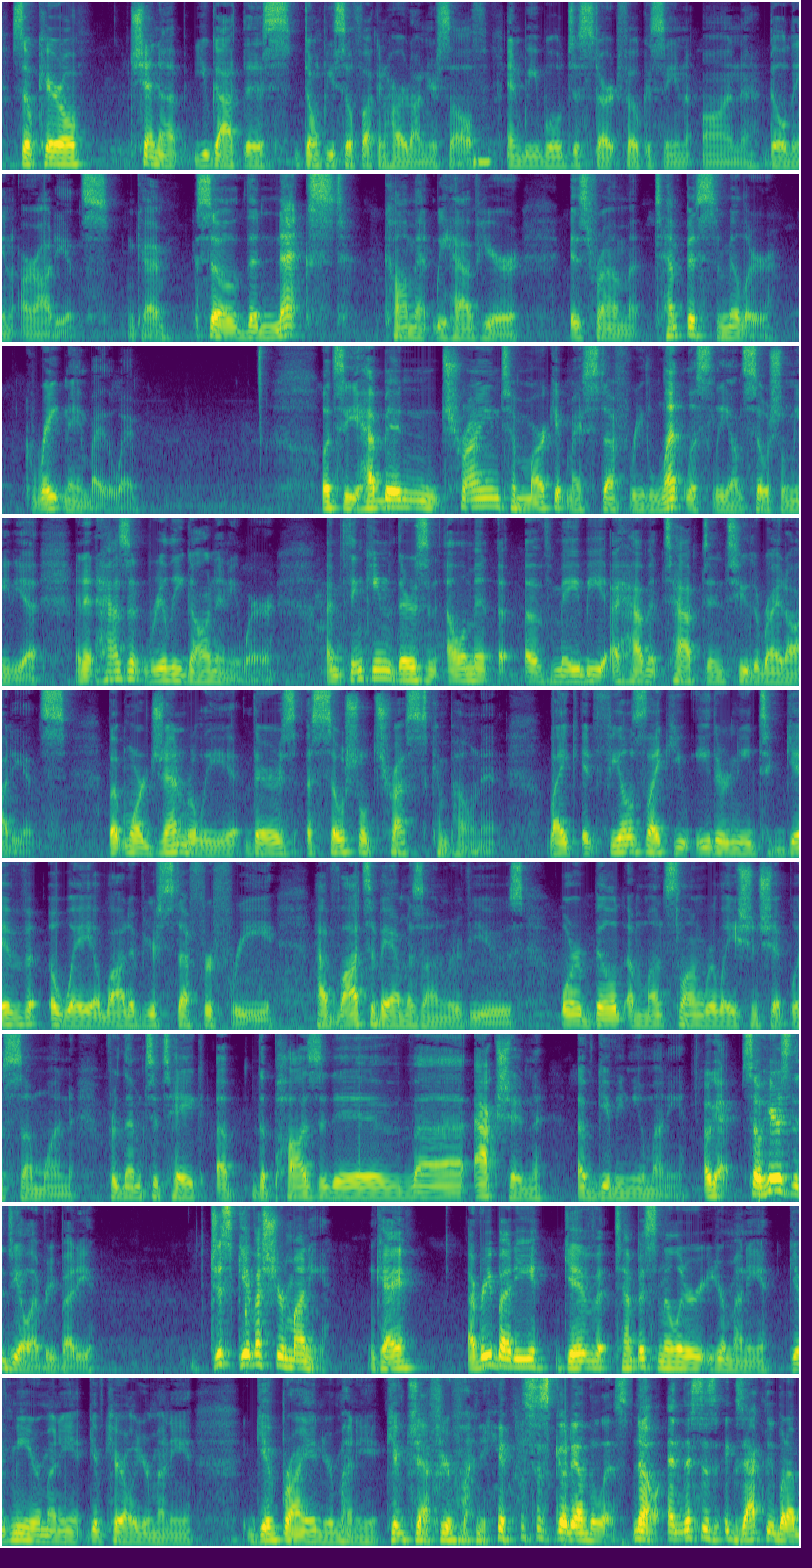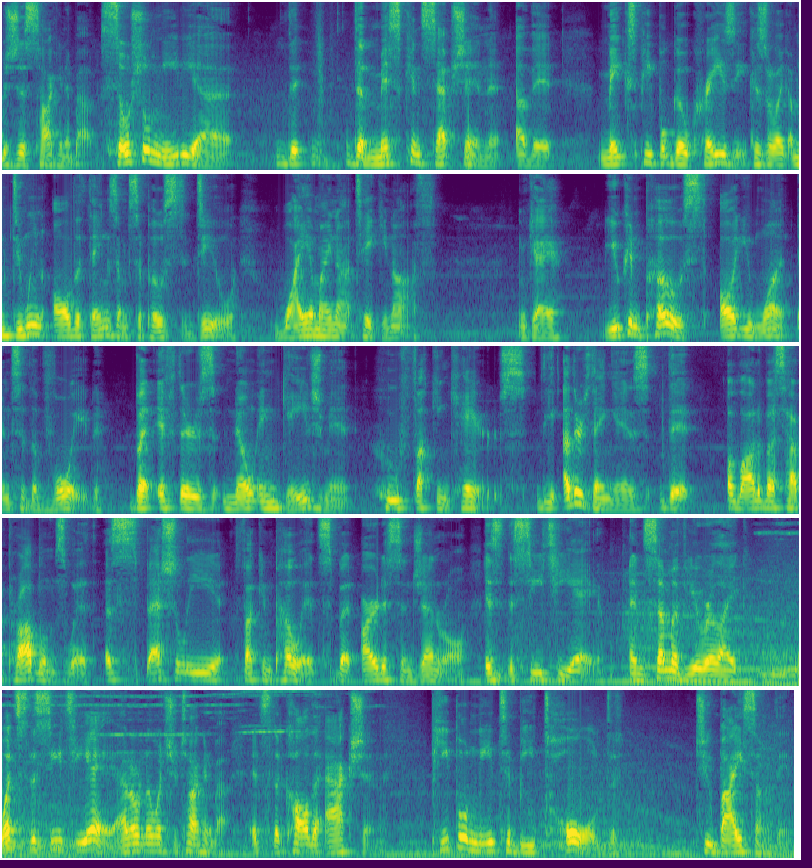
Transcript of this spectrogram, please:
So Carol, chin up, you got this. Don't be so fucking hard on yourself. And we will just start focusing on building our audience. Okay. So the next comment we have here is from Tempest Miller. Great name, by the way. Let's see, have been trying to market my stuff relentlessly on social media, and it hasn't really gone anywhere. I'm thinking there's an element of maybe I haven't tapped into the right audience. But more generally, there's a social trust component. Like, it feels like you either need to give away a lot of your stuff for free, have lots of Amazon reviews, or build a months long relationship with someone for them to take up the positive uh, action of giving you money. Okay, so here's the deal, everybody. Just give us your money, okay? Everybody give Tempest Miller your money. Give me your money. Give Carol your money. Give Brian your money. Give Jeff your money. Let's just go down the list. No, and this is exactly what I was just talking about. Social media the the misconception of it makes people go crazy because they're like i'm doing all the things i'm supposed to do why am i not taking off okay you can post all you want into the void but if there's no engagement who fucking cares the other thing is that a lot of us have problems with, especially fucking poets, but artists in general, is the CTA. And some of you are like, what's the CTA? I don't know what you're talking about. It's the call to action. People need to be told to buy something.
